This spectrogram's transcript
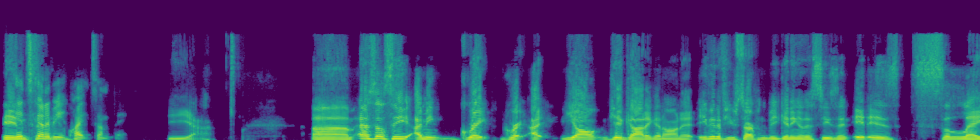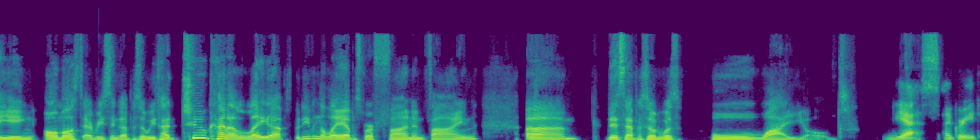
it's going to be quite something. Yeah. Um, SLC, I mean, great, great. I, y'all, you got to get on it. Even if you start from the beginning of the season, it is slaying almost every single episode. We've had two kind of layups, but even the layups were fun and fine. Um, this episode was wild. Yes, agreed.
